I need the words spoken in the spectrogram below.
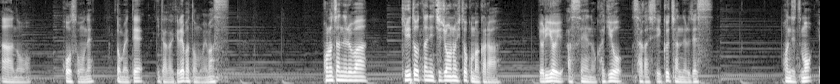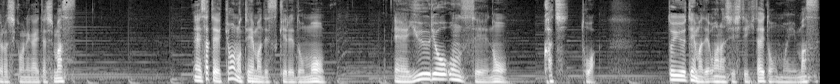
あの放送をね止めていただければと思います。このチャンネルは切り取った日常の一コマからより良い明日への鍵を探していくチャンネルです。本日もよろしくお願いいたします、えー、さて今日のテーマですけれども、えー、有料音声の価値とは？というテーマでお話ししていきたいと思います、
